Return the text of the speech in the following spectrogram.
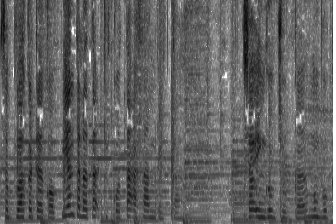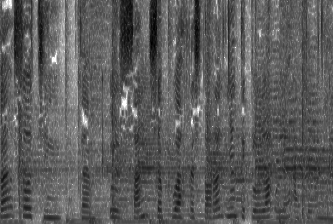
Sebuah kedai kopi yang terletak di kota asal mereka. Seo In Guk juga membuka Sojin Dam Ulsan, sebuah restoran yang dikelola oleh adiknya.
